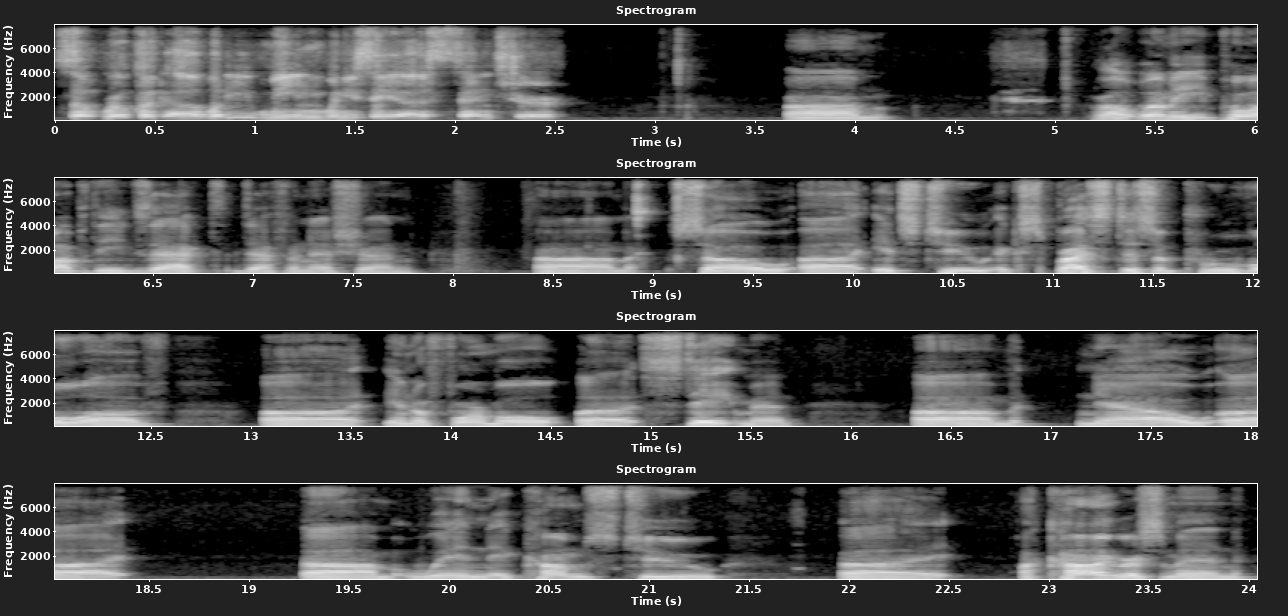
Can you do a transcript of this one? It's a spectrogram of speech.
so real quick, uh, what do you mean when you say uh, censure? Um, well, let me pull up the exact definition. Um, so uh, it's to express disapproval of uh, in a formal uh, statement. Um, now, uh, um, when it comes to uh, a congressman,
